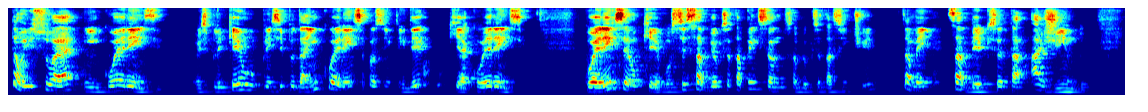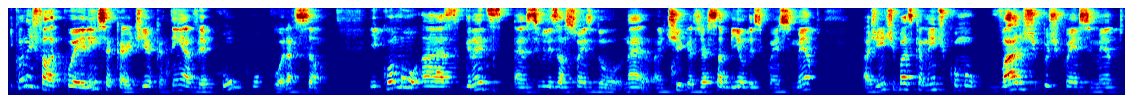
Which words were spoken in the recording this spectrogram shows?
Então isso é incoerência. Eu expliquei o princípio da incoerência para você entender o que é coerência. Coerência é o quê? Você saber o que você está pensando, saber o que você está sentindo também saber que você está agindo. E quando a gente fala coerência cardíaca, tem a ver com o coração. E como as grandes eh, civilizações do, né, antigas já sabiam desse conhecimento, a gente basicamente, como vários tipos de conhecimento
